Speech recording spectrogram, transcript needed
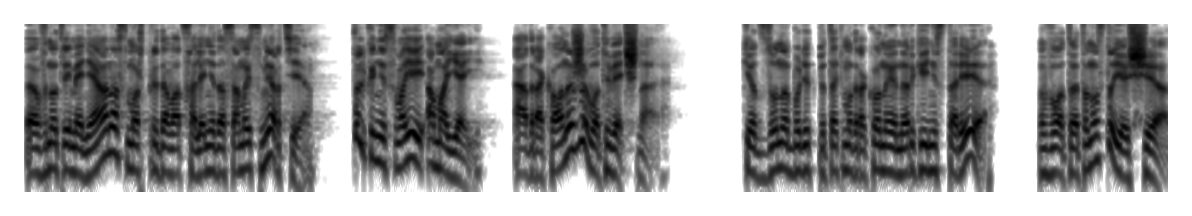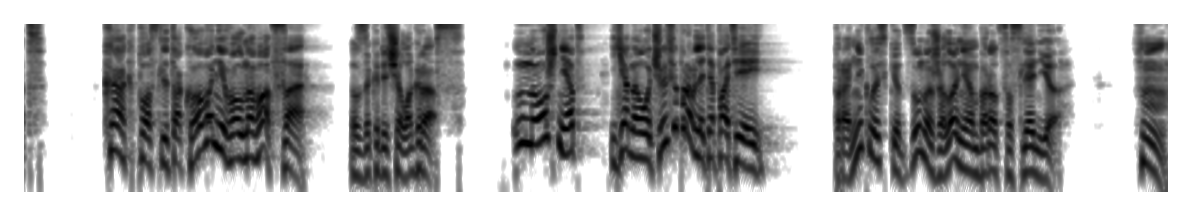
Внутри меня она сможет предаваться олене до самой смерти. Только не своей, а моей. А драконы живут вечно. Кедзуна будет питать Мадракона энергией не старея? Вот это настоящий ад. «Как после такого не волноваться?» – закричала Грасс. «Ну уж нет, я научусь управлять апатией!» Прониклась Кидзуна желанием бороться с ленью. Хм,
